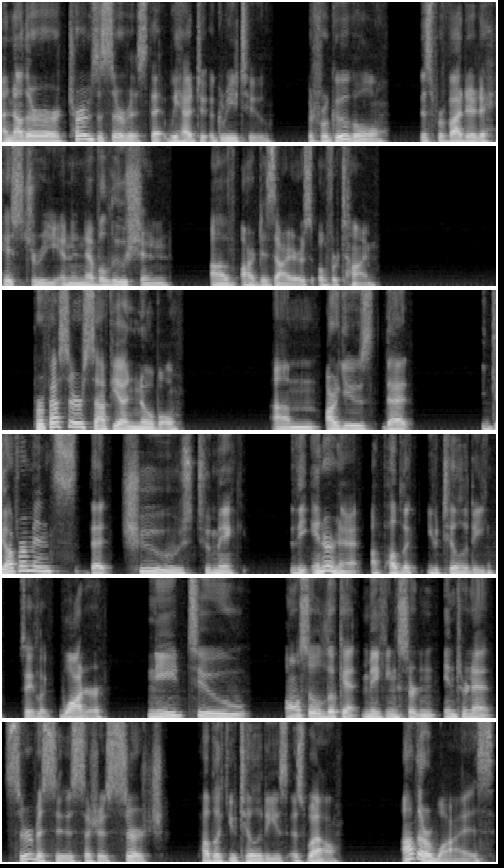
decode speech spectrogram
another terms of service that we had to agree to. But for Google, this provided a history and an evolution of our desires over time. Professor Safiya Noble um, argues that governments that choose to make the internet a public utility, say like water, need to also look at making certain internet services, such as search, public utilities as well. Otherwise,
